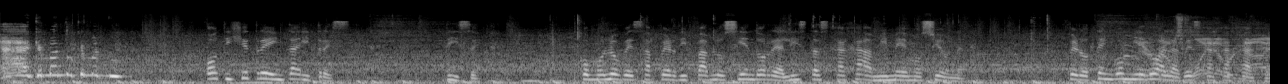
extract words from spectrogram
¡Ah, quemando, quemando! OTG 33. Dice. Como lo ves a Perdi Pablo siendo realistas jaja a mí me emociona. Pero tengo miedo a la vez jajajaja.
